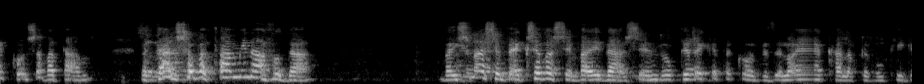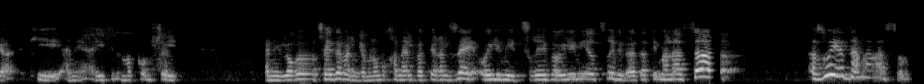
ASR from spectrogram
את כל שבתם, ותן שבתם מן העבודה. וישמע השם, ויקשב השם, וידע השם, והוא פירק את הכל, וזה לא היה קל הפירוק, כי אני הייתי במקום של, אני לא רוצה את זה, אבל אני גם לא מוכנה לוותר על זה, אוי לי מיצרי ואוי לי מיוצרי, ולא ידעתי מה לעשות. אז הוא ידע מה לעשות.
